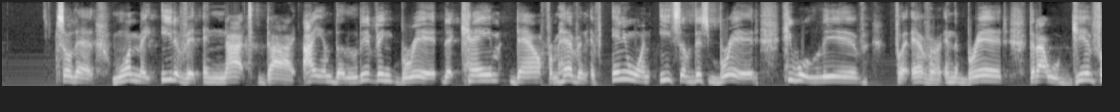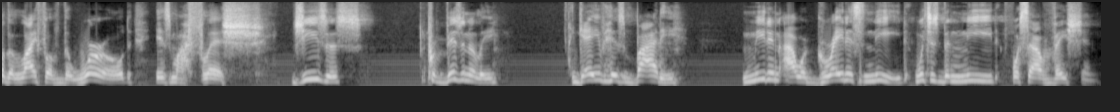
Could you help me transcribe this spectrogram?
so that one may eat of it and not die. I am the living bread that came down from heaven. If anyone eats of this bread, he will live forever. And the bread that I will give for the life of the world is my flesh. Jesus provisionally gave his body meeting our greatest need, which is the need for salvation.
